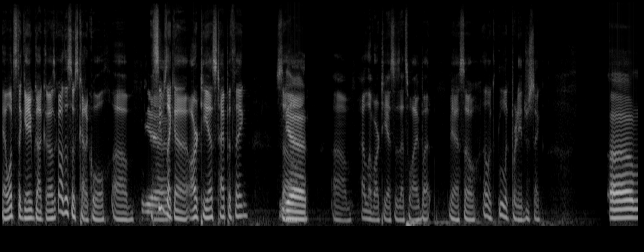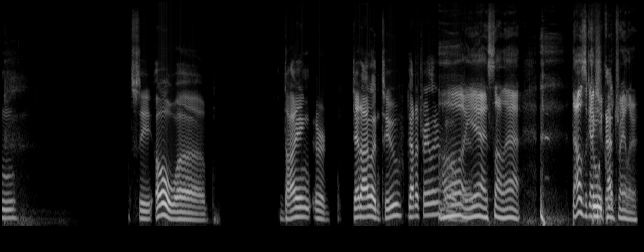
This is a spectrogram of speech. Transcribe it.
yeah, what's the game got going? I was like, oh, this looks kind of cool. Um, Yeah. it seems like a RTS type of thing. So yeah. um, I love RTSs. That's why. But yeah, so it look looked pretty interesting. Um. Let's see. Oh, uh, dying or Dead Island Two got a trailer. Oh, man. yeah, I saw that. that was actually a Dude, cool that- trailer.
